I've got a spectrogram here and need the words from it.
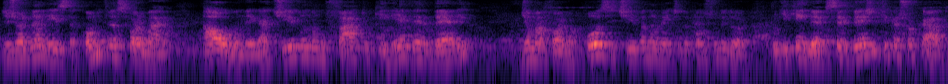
de jornalista. Como transformar algo negativo num fato que reverbere de uma forma positiva na mente do consumidor. Porque quem bebe cerveja fica chocado,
